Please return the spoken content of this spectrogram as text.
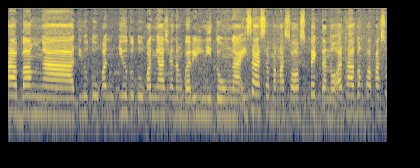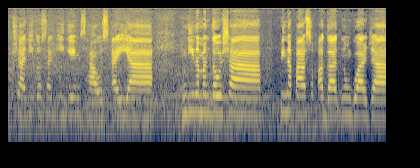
habang ah, tinutukan tinututukan nga siya ng baril nitong ah, isa sa mga suspect ano at habang papasok siya dito sa e-games house ay ah, hindi naman daw siya pinapasok agad ng gwardiya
